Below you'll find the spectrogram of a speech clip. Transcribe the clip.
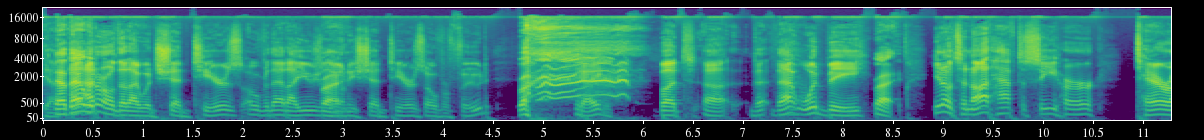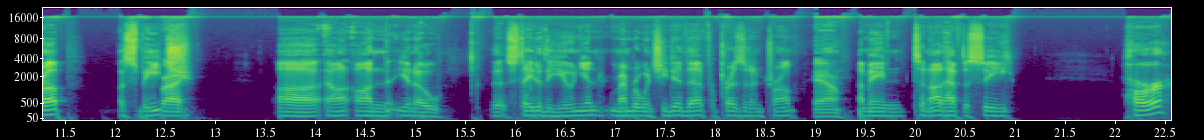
Yeah, Now that I, I don't know that I would shed tears over that. I usually Right. only shed tears over food. Right. Okay, but uh, that that would be right. You know, to not have to see her tear up a speech Right. uh, on, on you know the State of the Union. Remember when she did that for President Trump? Yeah. I mean, to not have to see her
